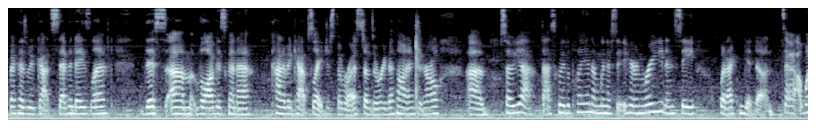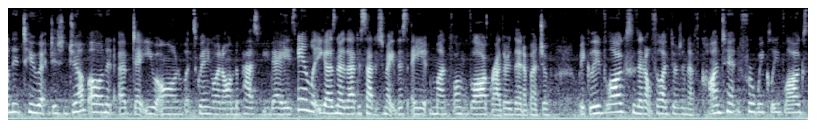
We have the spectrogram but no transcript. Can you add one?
because we've got seven days left. This um, vlog is gonna kind of encapsulate just the rest of the readathon in general. Um, so yeah, that's gonna be the plan. I'm gonna sit here and read and see what I can get done. So I wanted to just jump on and update you on what's been going on the past few days and let you guys know that I decided to make this a month-long vlog rather than a bunch of weekly vlogs because I don't feel like there's enough content for weekly vlogs.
